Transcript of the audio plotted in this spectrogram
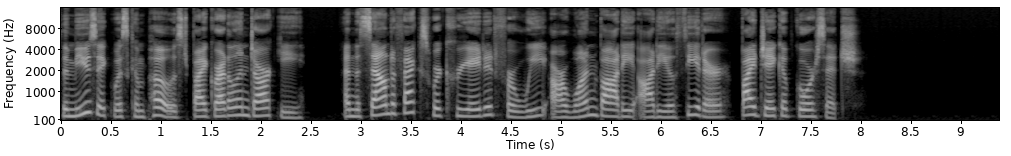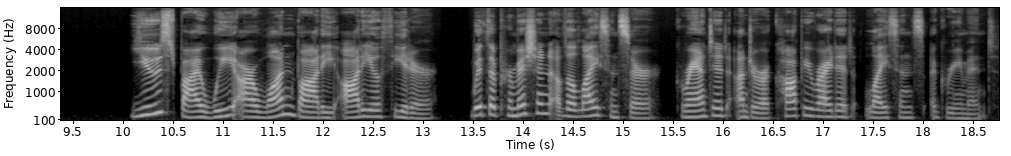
The music was composed by Gretelyn Darkey, and the sound effects were created for We Are One Body Audio Theater by Jacob Gorsuch. Used by We Are One Body Audio Theater, with the permission of the licensor granted under a copyrighted license agreement.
